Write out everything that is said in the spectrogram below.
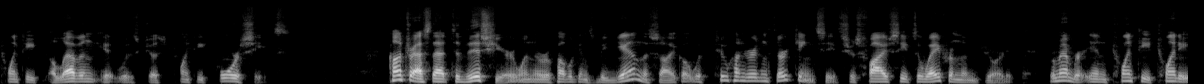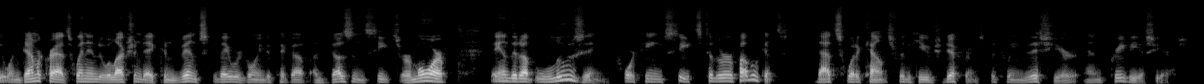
2011 it was just 24 seats. Contrast that to this year when the Republicans began the cycle with 213 seats, just five seats away from the majority. Remember, in 2020, when Democrats went into Election Day convinced they were going to pick up a dozen seats or more, they ended up losing 14 seats to the Republicans. That's what accounts for the huge difference between this year and previous years.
